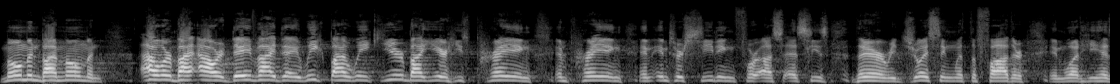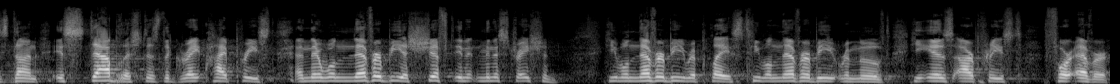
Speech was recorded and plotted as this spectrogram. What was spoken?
moment by moment, hour by hour, day by day, week by week, year by year. He's praying and praying and interceding for us as he's there, rejoicing with the Father in what he has done, established as the great high priest. And there will never be a shift in administration. He will never be replaced. He will never be removed. He is our priest forever,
